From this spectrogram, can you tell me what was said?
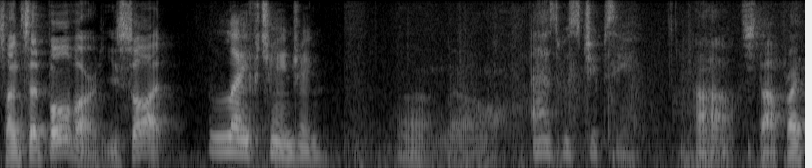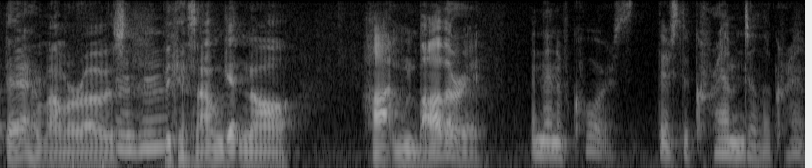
Sunset Boulevard. You saw it. Life changing. Oh, no. As was Gypsy. Stop right there, Mama Rose, Mhm. because I'm getting all hot and bothery. And then, of course, there's the creme de la creme.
